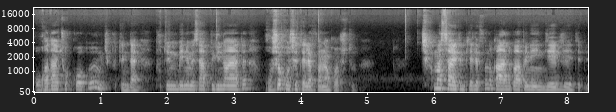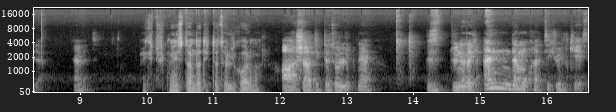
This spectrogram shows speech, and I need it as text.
O kadar çok korkuyorum ki Putin'den. Putin beni mesela bir gün aradı. Koşa koşa telefona koştum. Çıkmasaydım telefonu galiba beni indirebilirdi bile. Evet. Peki Türkmenistan'da diktatörlük var mı? Aşağı diktatörlük ne? Biz dünyadaki en demokratik ülkeyiz.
